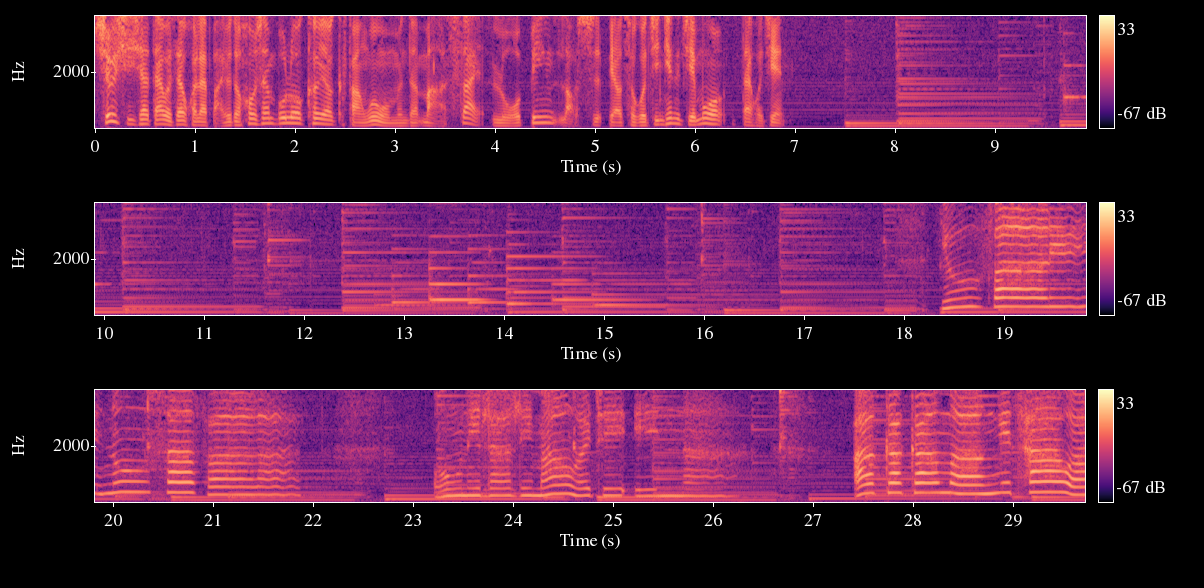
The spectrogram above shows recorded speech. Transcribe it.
休息一下，待会再回来。把右的后山部落客要访问我们的马赛罗宾老师，不要错过今天的节目哦。待会见。Akakamangit hawawa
